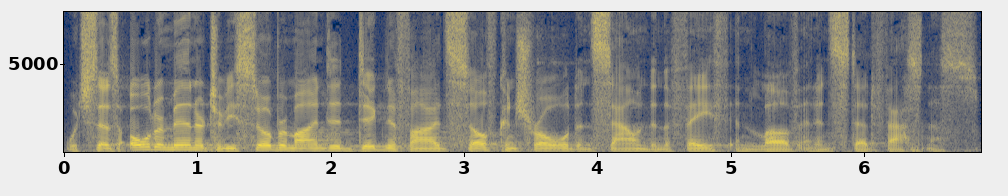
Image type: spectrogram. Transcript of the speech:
which says, Older men are to be sober minded, dignified, self controlled, and sound in the faith, in love, and in steadfastness.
